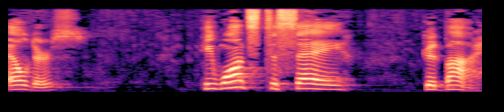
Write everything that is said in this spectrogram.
elders, he wants to say goodbye.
